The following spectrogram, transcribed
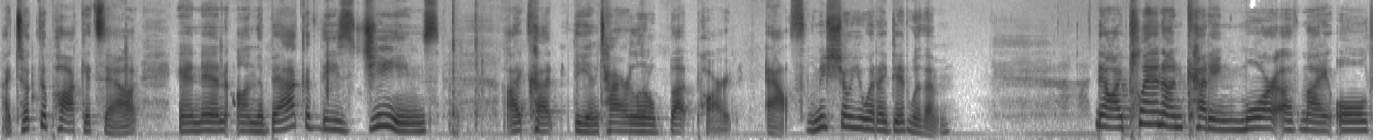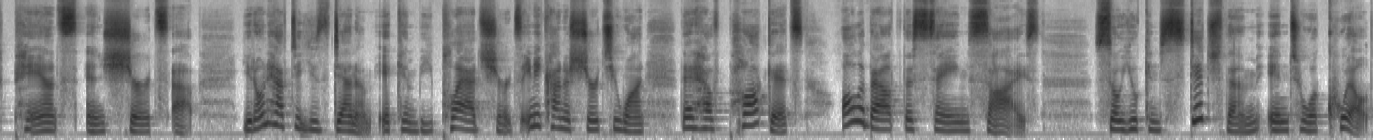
I took the pockets out, and then on the back of these jeans, I cut the entire little butt part out. So let me show you what I did with them. Now I plan on cutting more of my old pants and shirts up. You don't have to use denim. It can be plaid shirts, any kind of shirts you want that have pockets all about the same size. So you can stitch them into a quilt.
